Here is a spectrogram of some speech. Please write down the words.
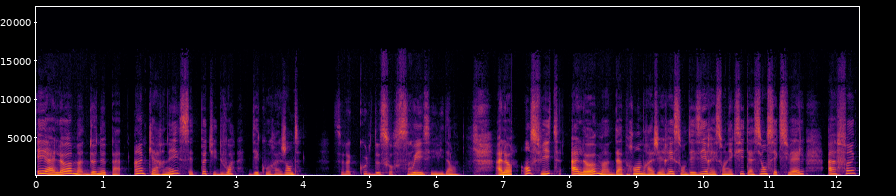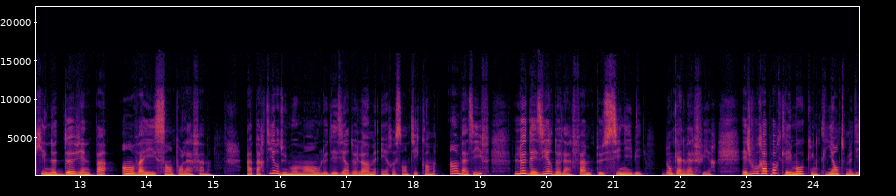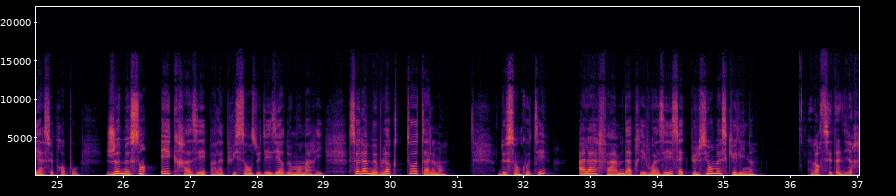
Et à l'homme de ne pas incarner cette petite voix décourageante cela coule de source. Oui, c'est évident. Alors ensuite, à l'homme d'apprendre à gérer son désir et son excitation sexuelle afin qu'il ne devienne pas envahissant pour la femme. À partir du moment où le désir de l'homme est ressenti comme invasif, le désir de la femme peut s'inhiber, donc elle va fuir. Et je vous rapporte les mots qu'une cliente me dit à ce propos. Je me sens écrasée par la puissance du désir de mon mari. Cela me bloque totalement. De son côté, à la femme d'apprivoiser cette pulsion masculine. Alors, c'est-à-dire?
